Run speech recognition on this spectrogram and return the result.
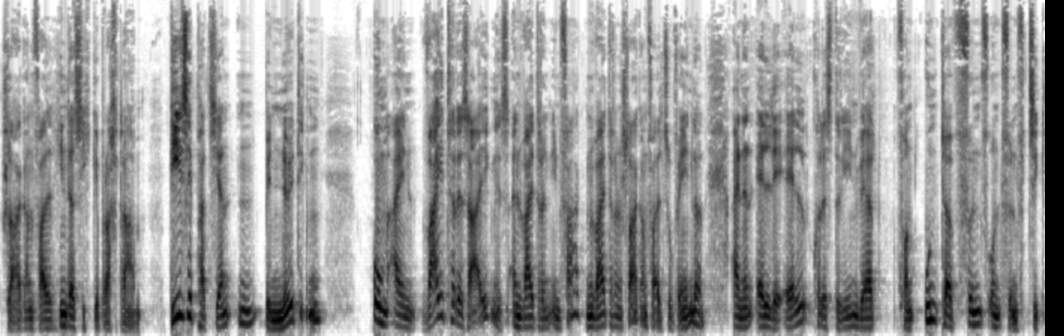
Schlaganfall hinter sich gebracht haben. Diese Patienten benötigen, um ein weiteres Ereignis, einen weiteren Infarkt, einen weiteren Schlaganfall zu verhindern, einen LDL-Cholesterinwert von unter 55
